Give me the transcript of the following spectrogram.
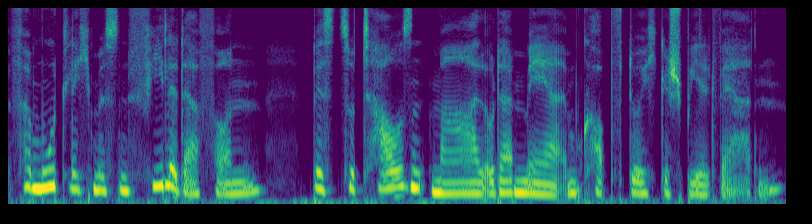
Vermutlich müssen viele davon bis zu tausendmal oder mehr im Kopf durchgespielt werden.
